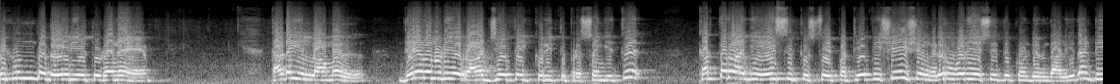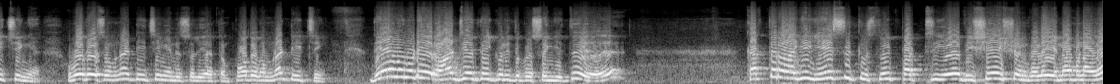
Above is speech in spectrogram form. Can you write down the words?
மிகுந்த தைரியத்துடனே தடையில்லாமல் தேவனுடைய ராஜ்யத்தை குறித்து பிரசங்கித்து கர்த்தராகிய இயேசு கிறிஸ்துவை பற்றிய விசேஷங்களை உபதேசித்துக் கொண்டிருந்தால் இதுதான் டீச்சிங் உபதேசம்னா டீச்சிங் என்று சொல்லி அர்த்தம். போதகம்னா டீச்சிங் தேவனுடைய ராஜ்யத்தை குறித்து பிரசங்கித்து கர்த்தராகிய இயேசு கிறிஸ்துவை பற்றிய விசேஷங்களை என்ன பண்ணாங்க?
